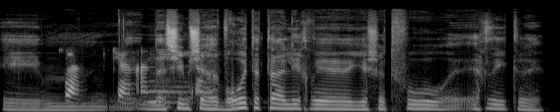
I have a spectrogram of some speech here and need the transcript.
כן, כן. נשים אני... שעברו את התהליך וישתפו, איך זה יקרה?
